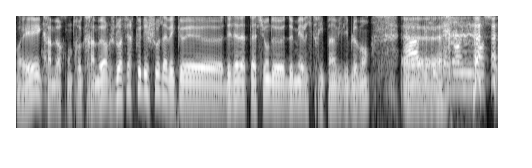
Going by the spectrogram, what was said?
Oui, Kramer contre Kramer. Je dois faire que des choses avec euh, des adaptations de, de Meryl Streep, hein, visiblement. Ah, mais Euh, c'est tellement une immense.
